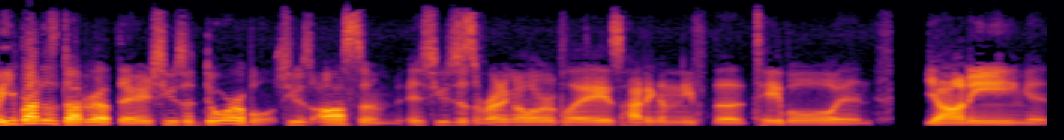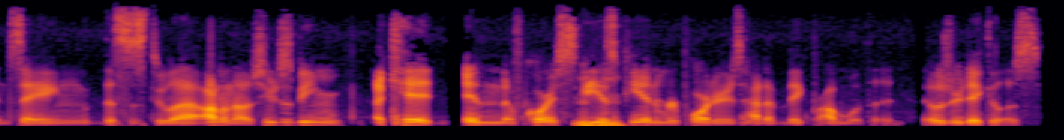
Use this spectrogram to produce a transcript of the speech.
But he brought his daughter up there, and she was adorable. She was awesome, and she was just running all over the place, hiding underneath the table, and yawning and saying this is too loud. I don't know. She was just being a kid, and of course, Mhm. ESPN reporters had a big problem with it. It was ridiculous.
